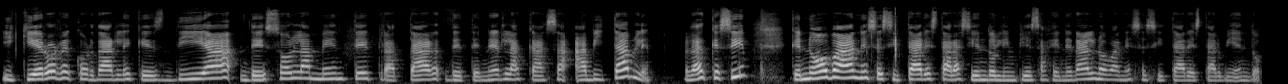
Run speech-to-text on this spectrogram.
y quiero recordarle que es día de solamente tratar de tener la casa habitable. ¿Verdad que sí? Que no va a necesitar estar haciendo limpieza general, no va a necesitar estar viendo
